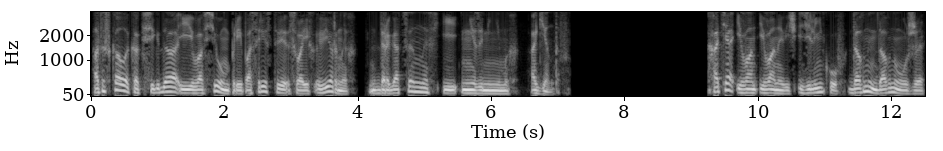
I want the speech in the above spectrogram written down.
Отыскала, как всегда, и во всем при посредстве своих верных, драгоценных и незаменимых агентов. Хотя Иван Иванович Зеленков давным-давно уже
